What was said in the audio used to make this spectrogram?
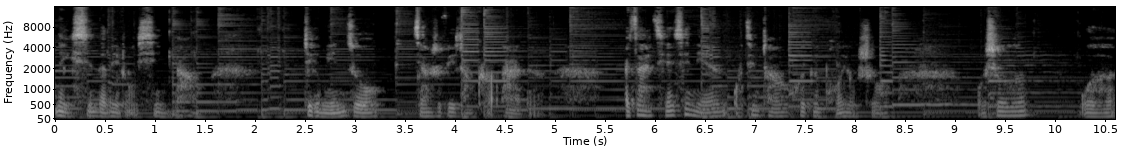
内心的那种信仰，这个民族。将是非常可怕的。而在前些年，我经常会跟朋友说：“我说，我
